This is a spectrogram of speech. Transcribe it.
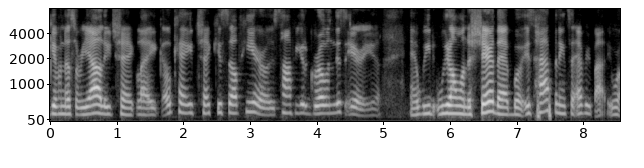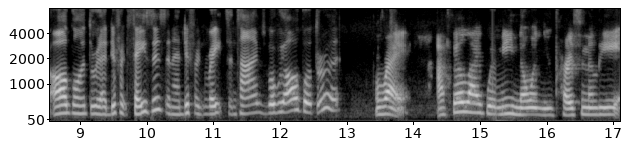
giving us a reality check. Like, okay, check yourself here. It's time for you to grow in this area and we we don't want to share that but it's happening to everybody. We're all going through it at different phases and at different rates and times but we all go through it. Right. I feel like with me knowing you personally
